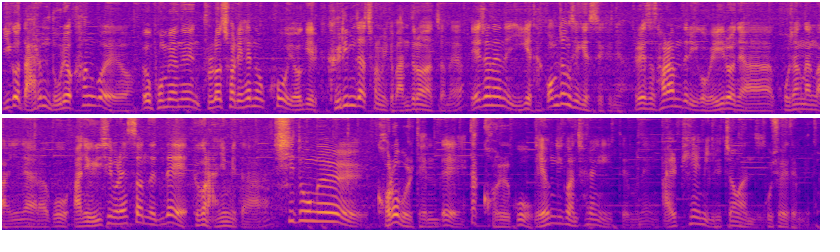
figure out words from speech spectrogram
이거 나름 노력한 거예요. 이거 보면은 blur 처리 해놓고 여기 이렇게 그림자처럼 이렇게 만들어놨잖아요. 예전에는 이게 다 검정색이었어요, 그냥. 그래서 사람들이 이거 왜 이러냐, 고장난 거 아니냐라고 많이 의심을 했었는데 그건 아닙니다. 시동을 걸어볼 텐데 딱 걸고 내연기관 차량이기 때문에 RPM이 일정한지 보셔야 됩니다.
